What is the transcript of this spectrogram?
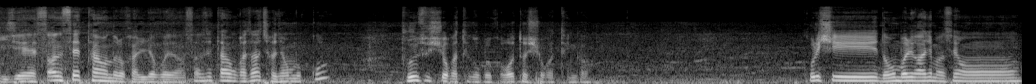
이제 선셋타운으로 가려고요. 선셋타운 가서 저녁 먹고 분수쇼 같은 거 볼 거, 워터쇼 같은 거. 구리씨 너무 멀리 가지 마세요.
